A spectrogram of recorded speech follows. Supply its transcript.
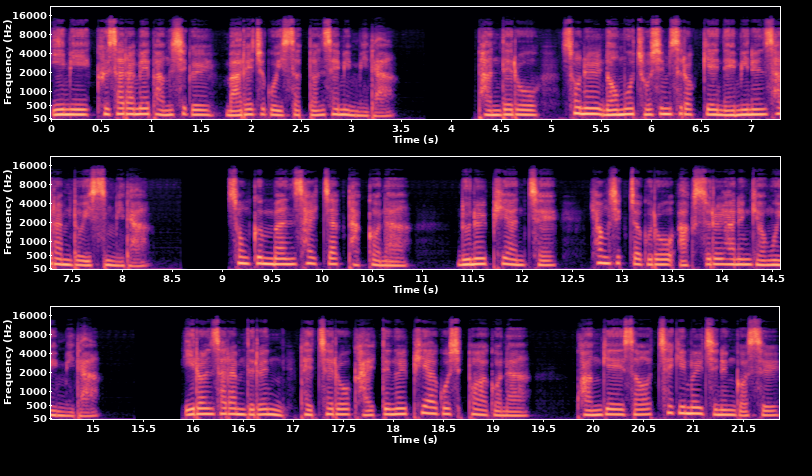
이미 그 사람의 방식을 말해주고 있었던 셈입니다. 반대로 손을 너무 조심스럽게 내미는 사람도 있습니다. 손끝만 살짝 닿거나 눈을 피한 채 형식적으로 악수를 하는 경우입니다. 이런 사람들은 대체로 갈등을 피하고 싶어 하거나 관계에서 책임을 지는 것을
